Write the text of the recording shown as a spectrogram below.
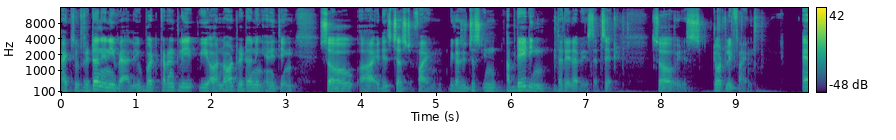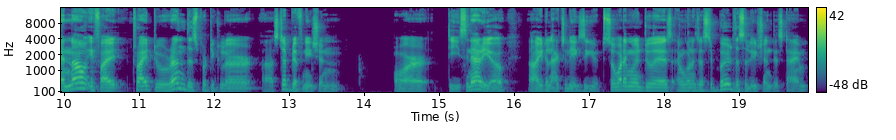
actually return any value but currently we are not returning anything so uh, it is just fine because it's just in updating the database that's it so it is totally fine And now if I try to run this particular uh, step definition or the scenario, uh, it will actually execute. So what I'm going to do is I'm going to just build the solution this time.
